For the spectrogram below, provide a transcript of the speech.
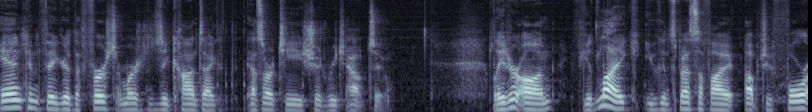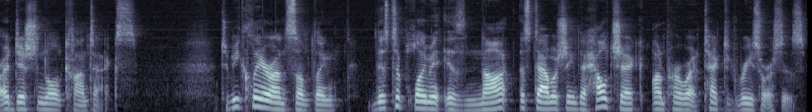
and configure the first emergency contact SRT should reach out to. Later on, if you'd like, you can specify up to four additional contacts. To be clear on something, this deployment is not establishing the health check on protected resources.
